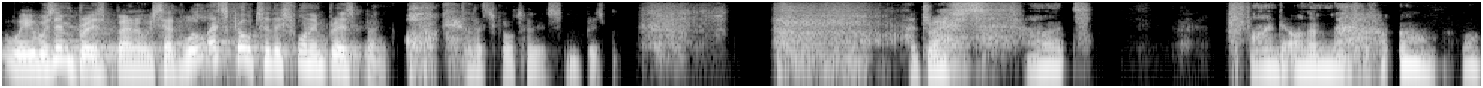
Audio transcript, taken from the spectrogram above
we was in Brisbane and we said, well, let's go to this one in Brisbane. Oh, okay, let's go to this in Brisbane. Address, right. Find it on a map. Oh, oh.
